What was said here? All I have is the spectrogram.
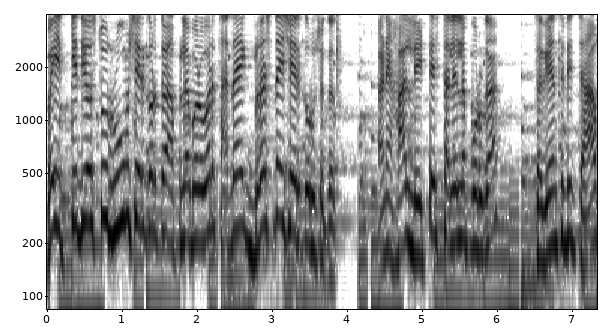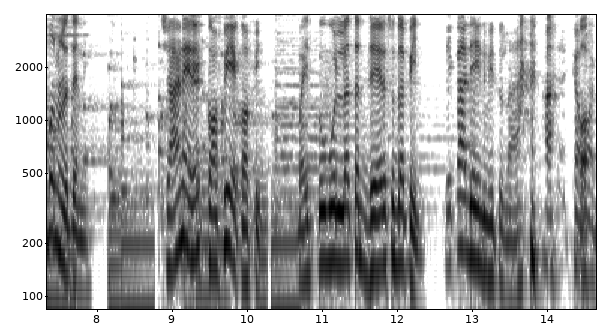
भाई इतके दिवस तू रूम शेअर करतोय आपल्या बरोबर. साधा एक ब्रश नाही शेअर करू शकत. आणि हा लेटेस्ट आलेला पोरगा सगळ्यांसाठी चहा बनवला त्यांनी. चहा नाही रे कॉफी आहे कॉफी भाई तू बोलला तर जहर सुद्धा पिन. ते का देईन मी तुला? Come on.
